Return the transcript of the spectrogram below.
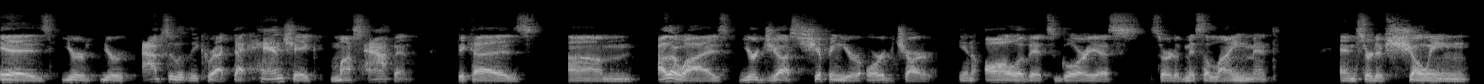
is you're you're absolutely correct. That handshake must happen because um, otherwise you're just shipping your org chart in all of its glorious sort of misalignment and sort of showing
